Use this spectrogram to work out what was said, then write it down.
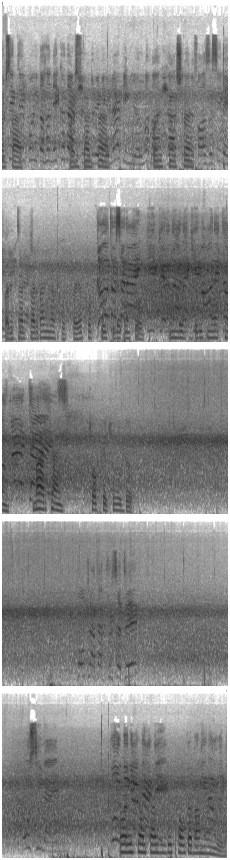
yüksek Alper. tempoyu daha ne kadar Barış Alper. sürdürebilirler bilmiyorum ama Barış karşılığını Alper. fazlasıyla elde Barış ettiler. Alper'den Jakobs'a. Jakob ile Galatasaray kontrol. ilk yarıda rakibi adeta Mertens. Mertens. Mertens. Çok kötü vurdu. Kontratak fırsatı. Osimhen. Vurdu Barış. Alper vurdu. Tolga'dan gerekiyor.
